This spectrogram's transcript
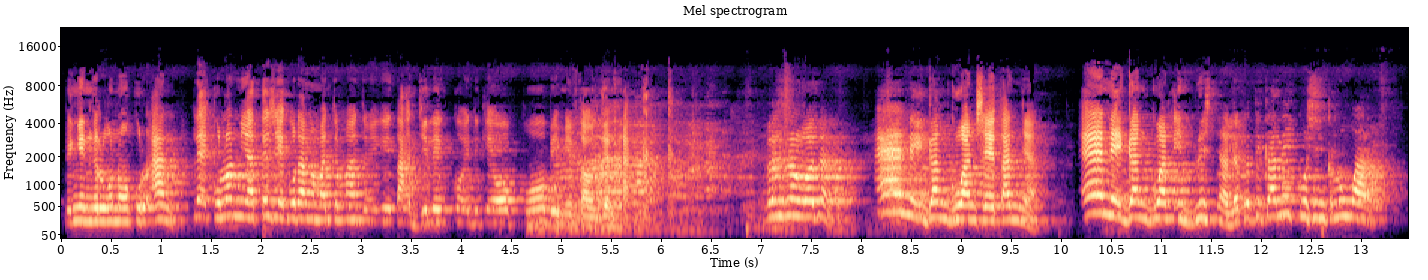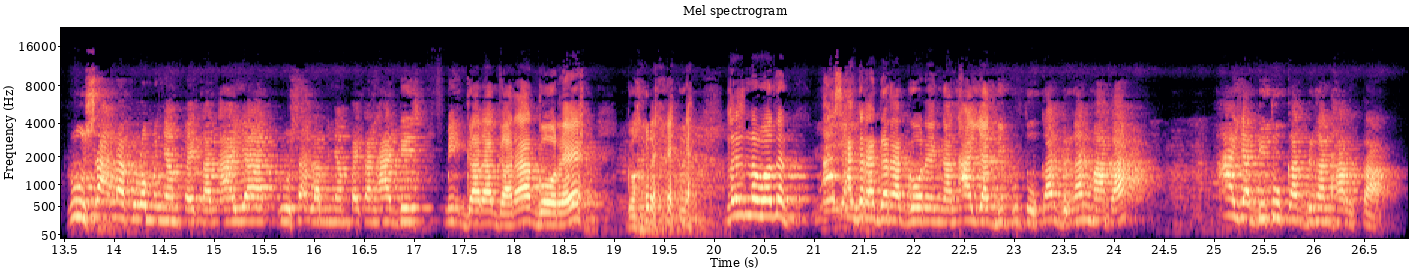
Pengen ngerungono Quran, lek kula niate sik kurang macam-macam iki takjil kok iki opo bi miftahul jannah. Terus Enek gangguan setannya. Enek gangguan iblisnya. Lah ketika niku sing keluar, rusaklah kula menyampaikan ayat, rusaklah menyampaikan hadis, gara-gara goreng gorengan. Terus mboten? Masa gara-gara gorengan ayat dikutukan dengan maka ayat ditukar dengan harta.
